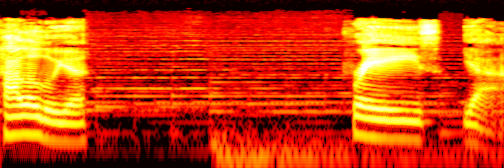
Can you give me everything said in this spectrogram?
Hallelujah. Praise Yah.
